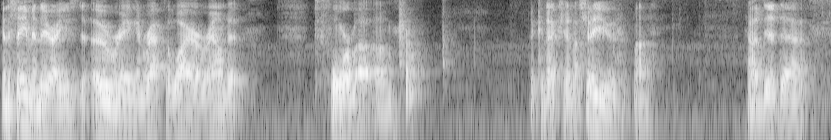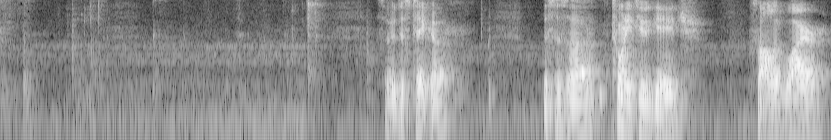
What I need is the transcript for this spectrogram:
And the same in there, I used the O-ring and wrapped the wire around it to form a, um, the connection. I'll show you uh, how I did that. So just take a, this is a 22 gauge solid wire.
